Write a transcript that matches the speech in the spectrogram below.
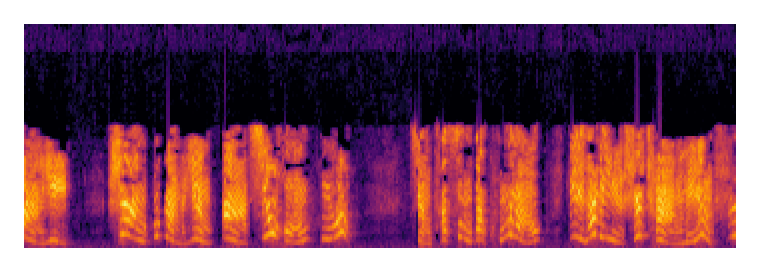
上意，上不感应啊，羞红，将他送到苦牢，与那烈士长明。是。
